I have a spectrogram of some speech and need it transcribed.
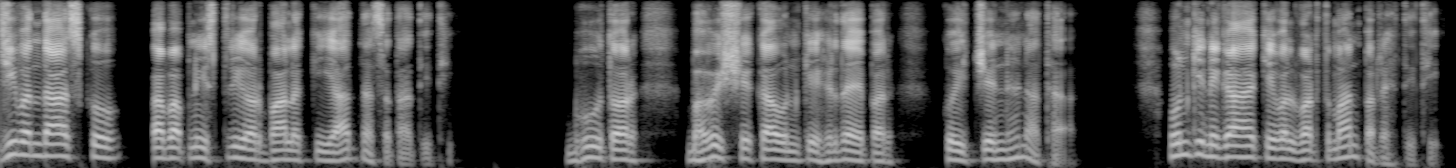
जीवनदास को अब अपनी स्त्री और बालक की याद न सताती थी। भूत और भविष्य का उनके हृदय पर कोई चिन्ह न था। उनकी निगाह केवल वर्तमान पर रहती थी।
